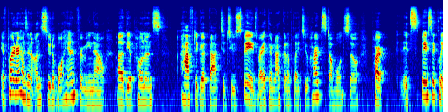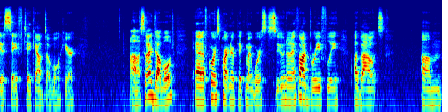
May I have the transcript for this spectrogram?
If partner has an unsuitable hand for me now, uh, the opponents have to get back to two spades, right? They're not going to play two hearts doubled, so part it's basically a safe takeout double here. Uh, so I doubled, and of course partner picked my worst suit, and I thought briefly about um,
